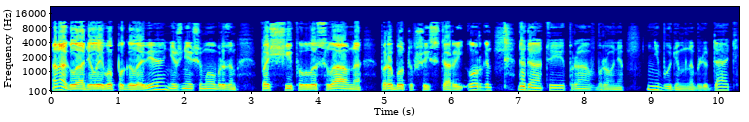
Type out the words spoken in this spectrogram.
Она гладила его по голове, нежнейшим образом пощипывала славно поработавший старый орган. Да-да, ты прав, Броня. Не будем наблюдать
